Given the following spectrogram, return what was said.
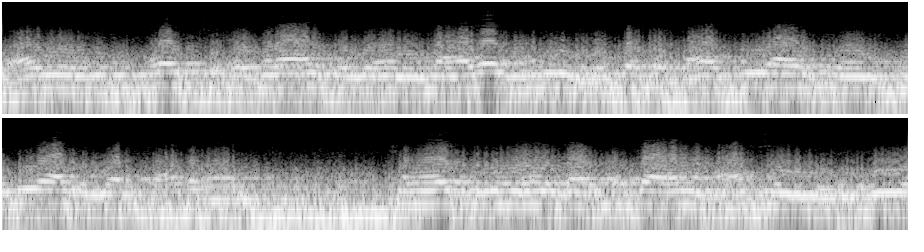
وأي نفس إدراك بأن دعوة من جسد خاصية وسنسية بالبركة كما يقول بركة حاصل هي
